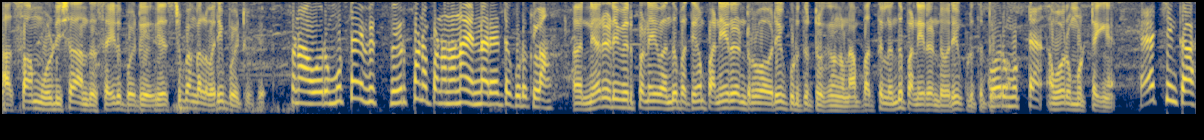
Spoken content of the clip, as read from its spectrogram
அஸ்ஸாம் ஒடிசா அந்த சைடு போயிட்டு. வெஸ்ட் பெங்கால் வரையும் போயிட்டு இருக்கு இப்போ நான் ஒரு முட்டை விற்- விற்பனை பண்ணணும்னா என்ன ரேட்டு கொடுக்கலாம்? நேரடி விற்பனை வந்து பார்த்தீங்கன்னா பன்னிரெண்டு ரூபா வரையும் கொடுத்துட்டு இருக்கோங்க நான் பத்துலேருந்து பன்னிரெண்டு வரையும் கொடுத்துட்டு ஒரு. முட்டை. ஒரு முட்டைங்க. ஹேச்சிங்காக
